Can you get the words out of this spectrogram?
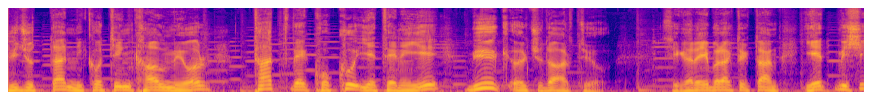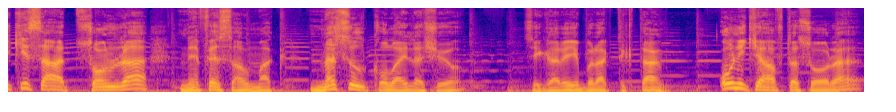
vücutta nikotin kalmıyor, tat ve koku yeteneği büyük ölçüde artıyor. Sigarayı bıraktıktan 72 saat sonra nefes almak nasıl kolaylaşıyor? Sigarayı bıraktıktan 12 hafta sonra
